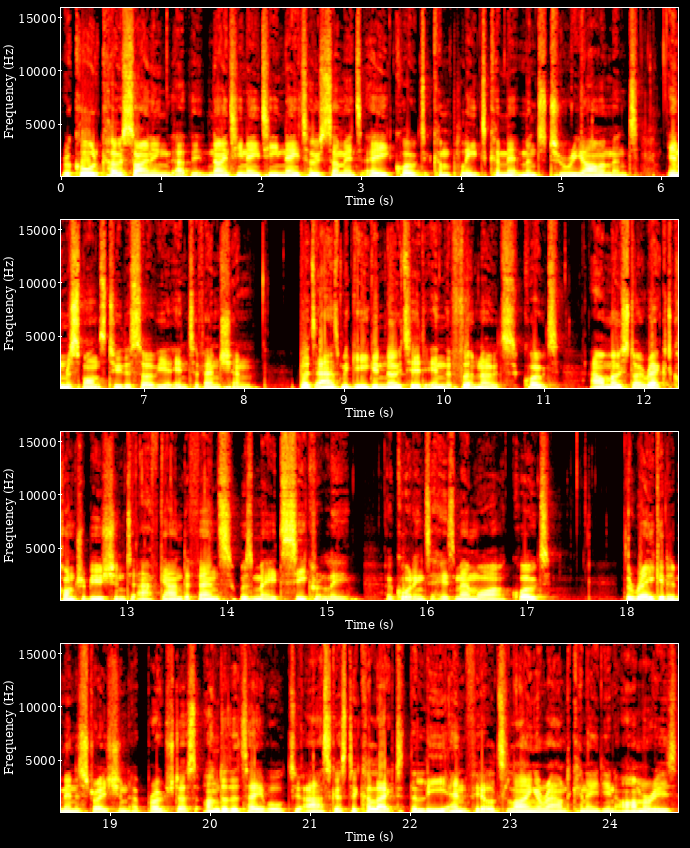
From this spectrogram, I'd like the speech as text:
recalled co signing at the 1980 NATO summit a quote, complete commitment to rearmament in response to the Soviet intervention. But as MacGuigan noted in the footnotes, quote, our most direct contribution to Afghan defense was made secretly. According to his memoir, quote, the Reagan administration approached us under the table to ask us to collect the Lee Enfields lying around Canadian armories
